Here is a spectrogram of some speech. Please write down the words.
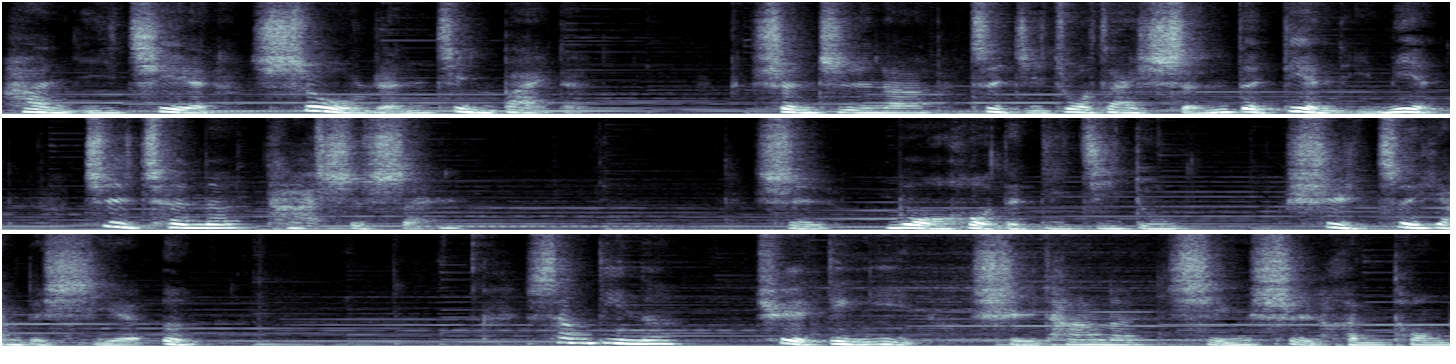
和一切受人敬拜的，甚至呢自己坐在神的殿里面，自称呢他是神。是幕后的敌基督，是这样的邪恶。上帝呢，却定义使他呢行事亨通，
